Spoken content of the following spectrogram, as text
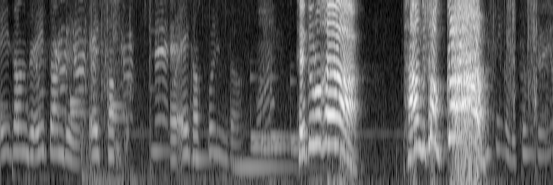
A 사운드, A 사운드, A 각, 어 A 각 벌린다. 되도록아! 방송 꺼! 생각 밑에 보세요.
